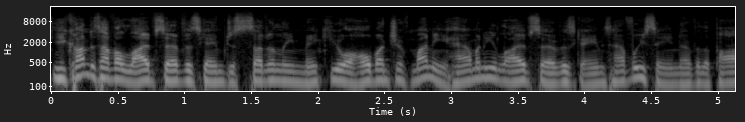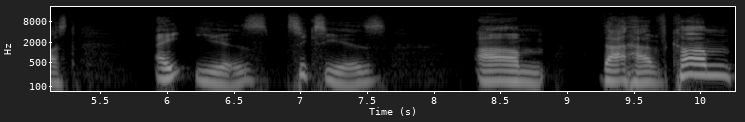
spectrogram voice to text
you can't just have a live service game just suddenly make you a whole bunch of money. How many live service games have we seen over the past eight years, six years, um, that have come,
